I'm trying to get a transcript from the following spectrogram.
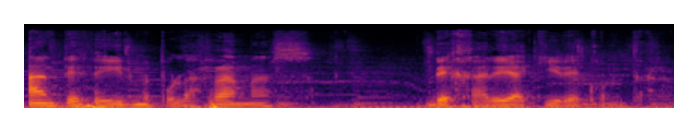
Antes de irme por las ramas, dejaré aquí de contar.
